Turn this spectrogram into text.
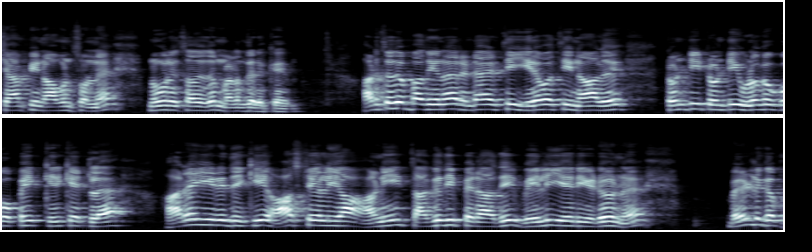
சாம்பியன் ஆகும்னு சொன்ன நூறு சதவீதம் நடந்திருக்கு. அடுத்தது பார்த்திங்கன்னா ரெண்டாயிரத்தி இருபத்தி நாலு டுவெண்ட்டி டுவெண்ட்டி உலகக்கோப்பை கிரிக்கெட்டில் அரையிறுதிக்கு ஆஸ்திரேலியா அணி தகுதி பெறாது வெளியேறிடும்னு வேர்ல்டு கப்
